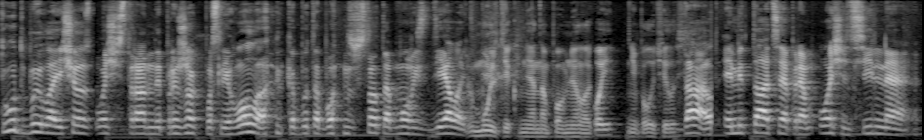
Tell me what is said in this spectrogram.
Тут было еще очень странный прыжок после гола, как будто бы он что-то мог сделать. Мультик мне напомнил. Ой, не получилось. Да, имитация прям очень сильная.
